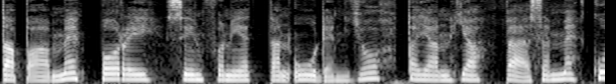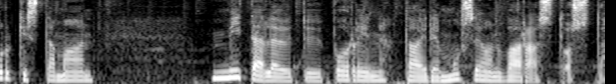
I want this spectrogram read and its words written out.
Tapaamme Pori Sinfoniettan uuden johtajan ja pääsemme kurkistamaan, mitä löytyy Porin taidemuseon varastosta.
